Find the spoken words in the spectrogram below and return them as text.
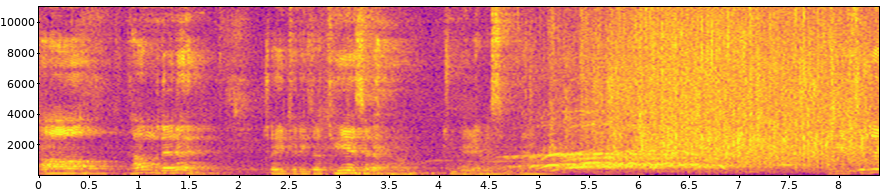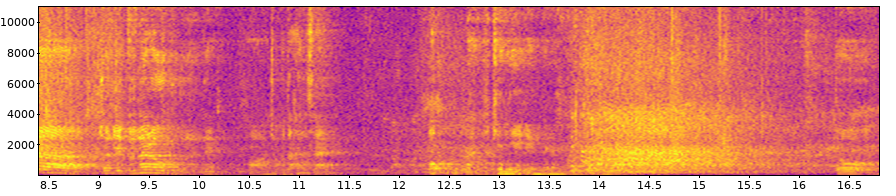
어, 다음 무대는 저희 둘이서 듀엣을 한번 준비를 해봤습니다. 소자, 전 이제 누나라고 부르는데, 어, 저보다 한 살. 어, 아, 괜히 얘기했네요. 또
